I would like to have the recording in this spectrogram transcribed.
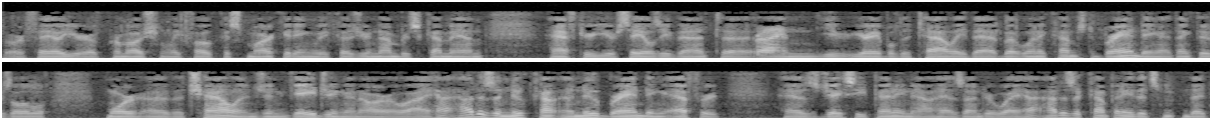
or, failure of promotionally focused marketing because your numbers come in after your sales event uh, right. and you, are able to tally that. But when it comes to branding, I think there's a little more of a challenge engaging an ROI. How, how does a new co- a new branding effort as J.C. Penney now has underway. How, how, does a company that's that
